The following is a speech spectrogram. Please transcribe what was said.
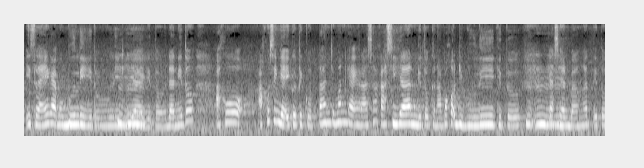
istilahnya kayak membuli gitu, membuli dia Mm-mm. gitu. Dan itu aku aku sih nggak ikut-ikutan, cuman kayak ngerasa kasihan gitu. Kenapa kok dibully gitu? Mm-mm, Kasihan mm-mm. banget itu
